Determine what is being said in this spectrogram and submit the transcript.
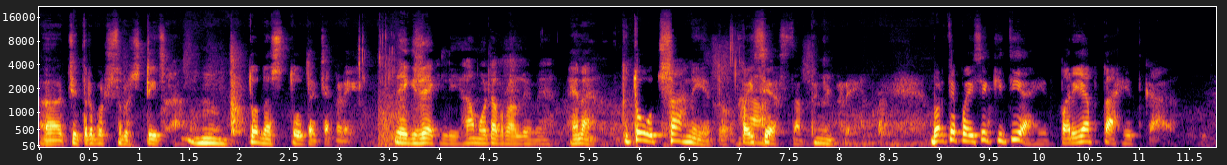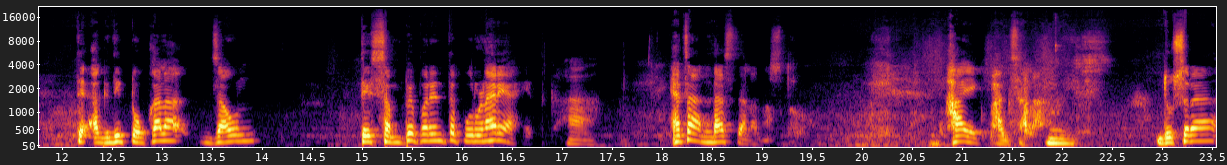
अ, चित्रपट सृष्टीचा हम्म. तो नसतो त्याच्याकडे. एक्झॅक्टली हा मोठा प्रॉब्लेम आहे. है ना? तर तो उत्साहाने येतो. पैसे असतात त्याच्याकडे. बरं ते पैसे किती आहेत? पर्याप्त आहेत का? ते अगदी टोकाला जाऊन ते संपेपर्यंत पुरणारे आहेत का? हा. ह्याचा अंदाज त्याला नसतो. हा एक भाग झाला. दुसरा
